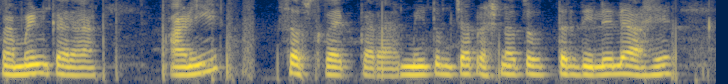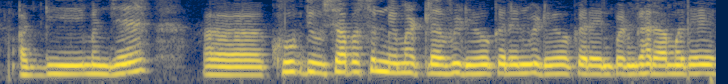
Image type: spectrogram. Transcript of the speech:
कमेंट करा आणि सबस्क्राईब करा. मी तुमच्या प्रश्नाचं उत्तर दिलेलं आहे. अगदी म्हणजे खूप दिवसापासून मी म्हटलं व्हिडिओ करेन व्हिडिओ करेन. पण घरामध्ये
